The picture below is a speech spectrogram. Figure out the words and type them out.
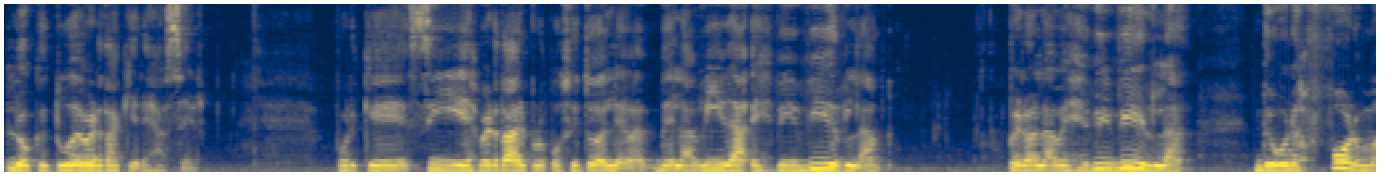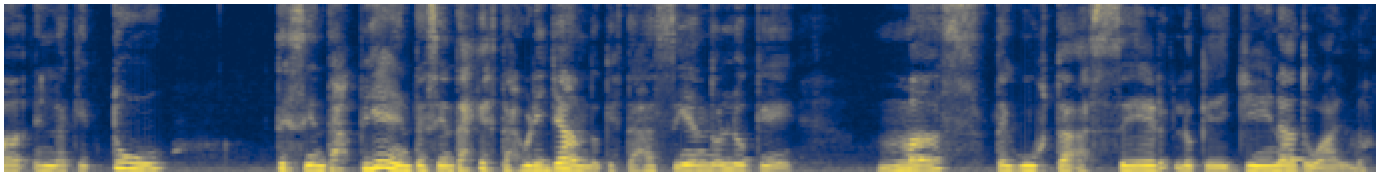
lo que tú de verdad quieres hacer. Porque sí, es verdad, el propósito de la, de la vida es vivirla, pero a la vez es vivirla de una forma en la que tú te sientas bien, te sientas que estás brillando, que estás haciendo lo que más te gusta hacer, lo que llena tu alma.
